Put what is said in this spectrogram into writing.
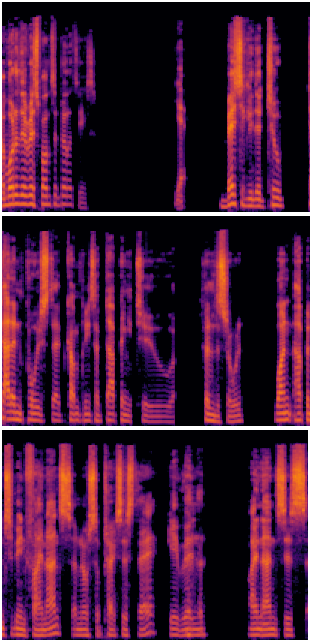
And what are their responsibilities? Yeah. Basically, the two talent pools that companies are tapping to uh, fill this role. One happens to be in finance, and no surprises there, given mm-hmm. finance's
